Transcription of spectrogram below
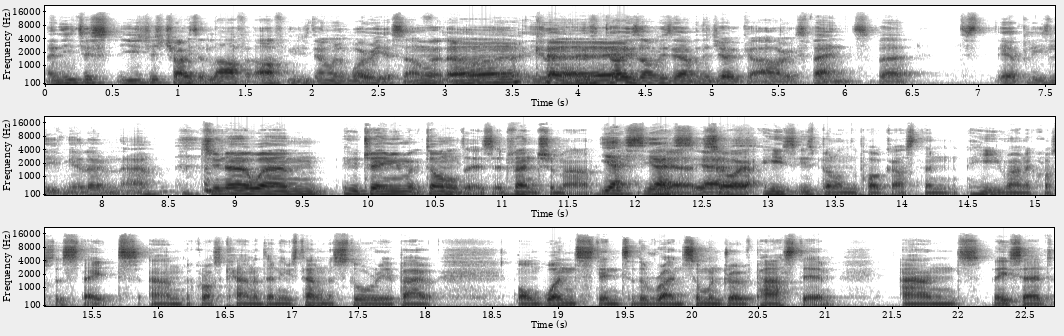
And you just you just try to laugh it off because you don't want to worry yourself. Oh, You're like, this guy's obviously having a joke at our expense, but yeah, please leave me alone now. do you know um, who Jamie McDonald is Adventure Man Yes, yes, yes. So I, he's he's been on the podcast and he ran across the states and across Canada and he was telling a story about on one stint of the run someone drove past him and they said,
